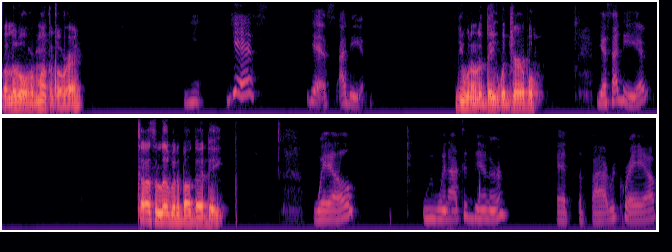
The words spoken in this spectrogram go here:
a little over a month ago, right? Yes. Yes, I did. You went on a date with Gerbil? Yes, I did. Tell us a little bit about that date. Well, we went out to dinner at the Fiery Crab.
